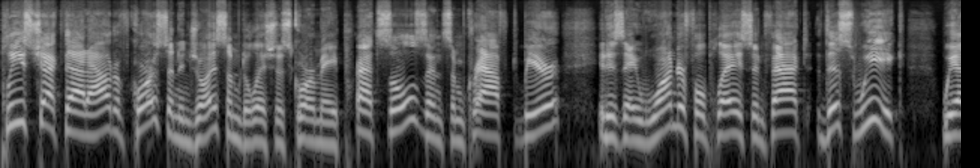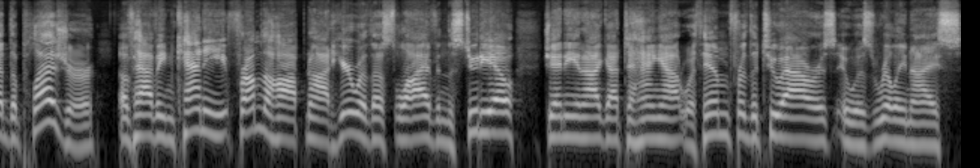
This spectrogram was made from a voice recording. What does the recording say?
please check that out, of course, and enjoy some delicious gourmet pretzels and some craft beer. It is a wonderful place. In fact, this week we had the pleasure of having Kenny from the Hop Knot here with us live in the studio. Jenny and I got to hang out with him for the two hours. It was really nice,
